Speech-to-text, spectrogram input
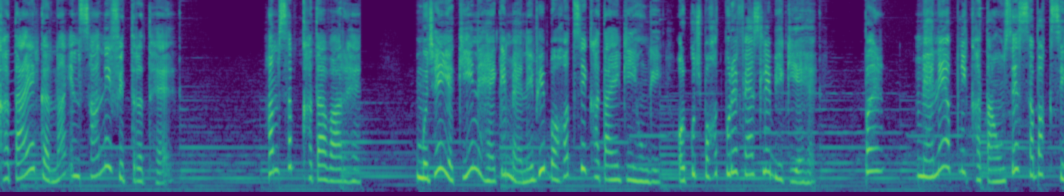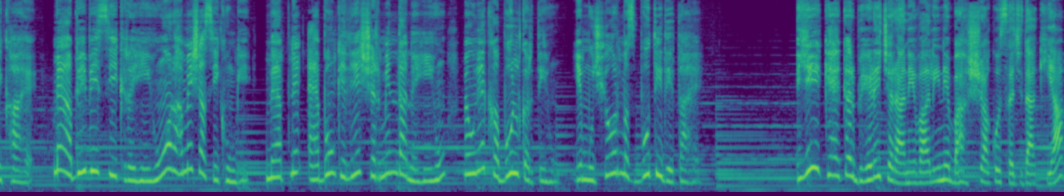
खताएँ करना इंसानी फितरत है। हम सब खतावार हैं। मुझे यकीन है कि मैंने भी बहुत सी खताएँ की होंगी और कुछ बहुत बुरे फैसले भी किए हैं, पर मैंने अपनी खताओं से सबक सीखा है। मैं अभी भी सीख रही हूँ और हमेशा सीखूँगी। मैं अपने ऐबों के लिए शर्मिंदा नहीं हूँ, मैं उन्हें कबूल करती हूँ। ये मुझे और मजबूती देता है। ये कहकर भेड़े चराने वाली ने बादशाह को सजदा किया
